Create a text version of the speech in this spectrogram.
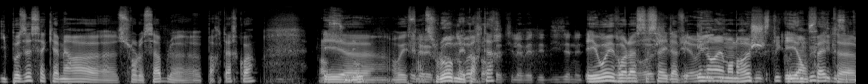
il posait sa caméra euh, sur le sable, euh, par terre, quoi. Enfin, et sous euh, oui, Il enfin, l'eau, mais par rushs, en terre. fait. Il avait des dizaines et Et ouais, voilà, c'est ça. Il et- avait Et énormément de rush. Et en fait, euh,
